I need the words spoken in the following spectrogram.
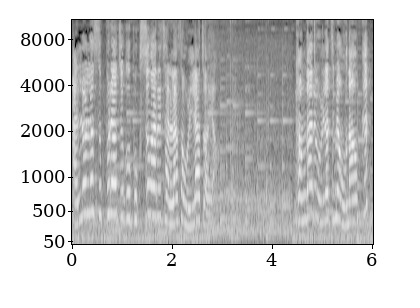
알룰로스 뿌려주고 복숭아를 잘라서 올려줘요. 견과류 올려주면 오나오 끝!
